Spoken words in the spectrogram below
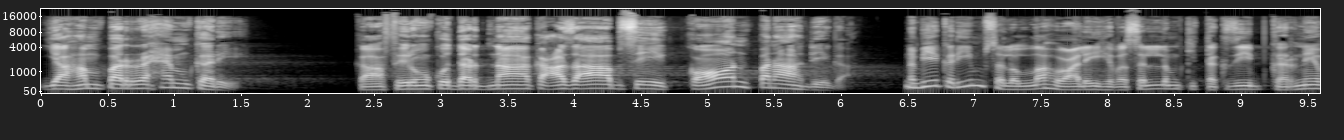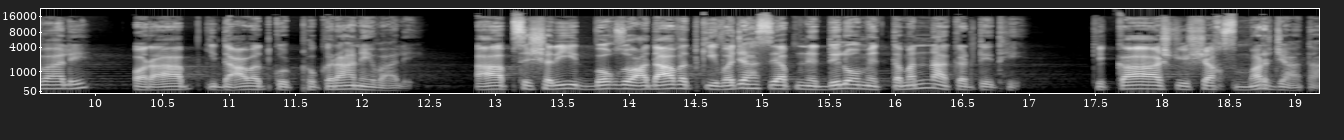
یا ہم پر رحم کرے کافروں کو دردناک عذاب سے کون پناہ دے گا؟ نبی کریم صلی اللہ علیہ وسلم کی تکذیب کرنے والے اور آپ کی دعوت کو ٹھکرانے والے۔ آپ سے شدید بغض و عداوت کی وجہ سے اپنے دلوں میں تمنا کرتے تھے کہ کاش یہ شخص مر جاتا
